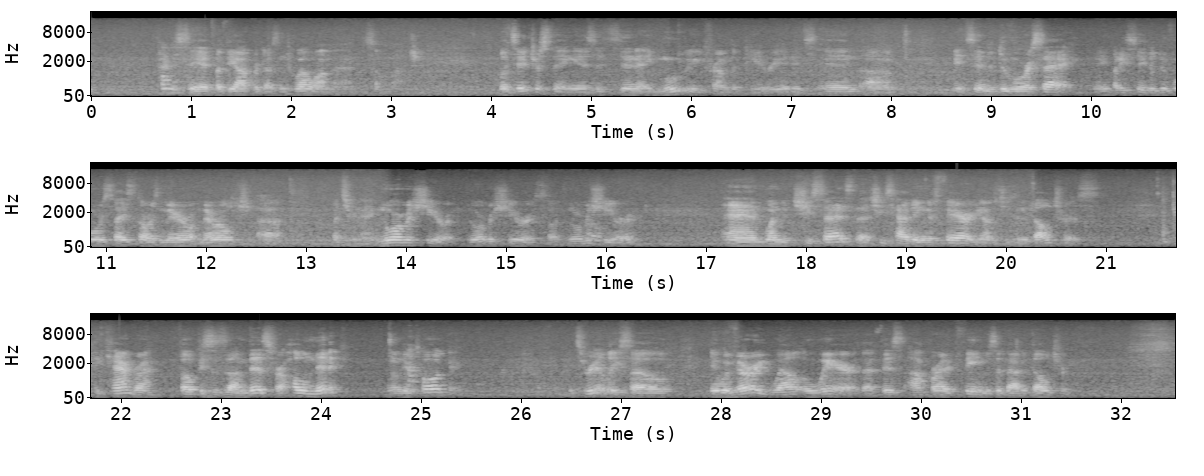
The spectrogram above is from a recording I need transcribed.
kind of sad, but the opera doesn't dwell on that so much. What's interesting is it's in a movie from the period. It's in um, it's in The Divorcee. Anybody see The Divorcee? Stars Meryl, Meryl uh, what's her name? Norma Shearer. Norma Shearer. So it's Norma Shearer. And when she says that she's having an affair, you know, she's an adulteress, the camera focuses on this for a whole minute when they're talking. It's really so. They were very well aware that this operatic theme is about adultery.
